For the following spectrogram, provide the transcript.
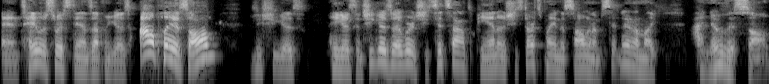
And Taylor Swift stands up and goes, "I'll play a song." She goes, he goes, and she goes over and she sits down at the piano and she starts playing the song. And I'm sitting there and I'm like, I know this song.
